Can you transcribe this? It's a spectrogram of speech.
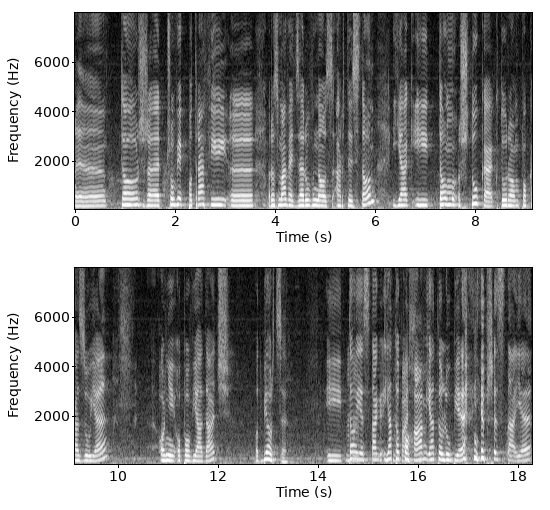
e, to, że człowiek potrafi e, rozmawiać zarówno z artystą, jak i tą sztukę, którą pokazuje, o niej opowiadać odbiorcy. I to Mhm. jest tak, ja No to właśnie. kocham, ja to lubię, nie przestaję.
